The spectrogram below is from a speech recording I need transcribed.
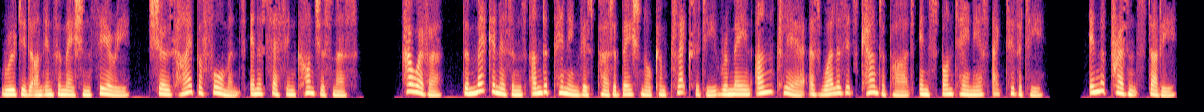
rooted on information theory, shows high performance in assessing consciousness. However, the mechanisms underpinning this perturbational complexity remain unclear as well as its counterpart in spontaneous activity. In the present study,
